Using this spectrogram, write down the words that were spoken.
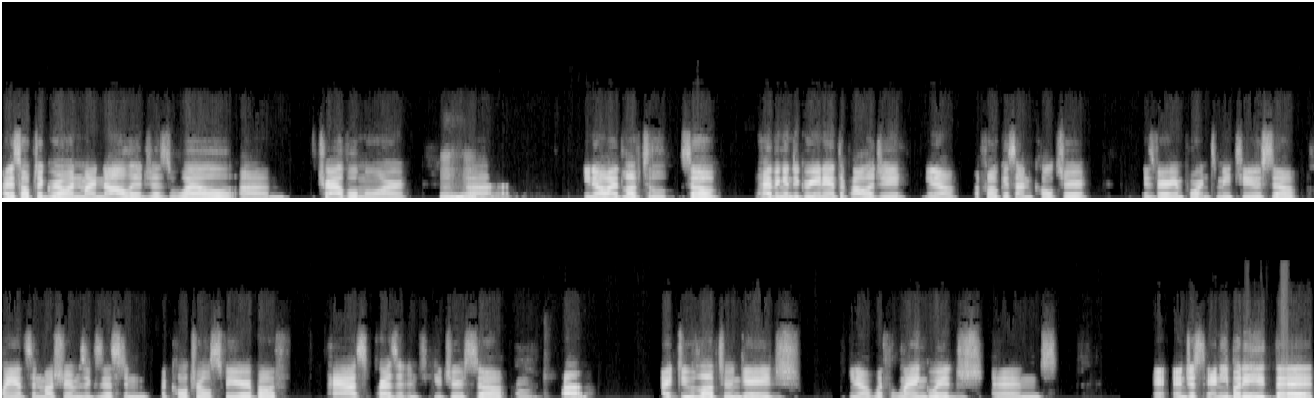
I just hope to grow in my knowledge as well, um, travel more. Mm-hmm. Uh, you know, I'd love to. So having a degree in anthropology, you know, a focus on culture is very important to me too. So plants and mushrooms exist in a cultural sphere, both past, present, and future. So um, I do love to engage, you know, with language and and just anybody that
